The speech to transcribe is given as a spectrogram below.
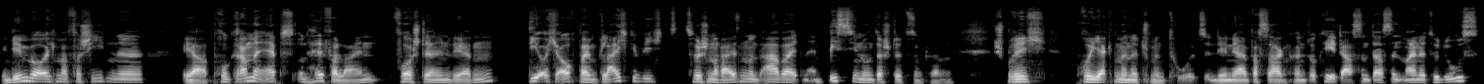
indem wir euch mal verschiedene ja, Programme, Apps und Helferlein vorstellen werden, die euch auch beim Gleichgewicht zwischen Reisen und Arbeiten ein bisschen unterstützen können. Sprich, Projektmanagement-Tools, in denen ihr einfach sagen könnt, okay, das und das sind meine To-Dos,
